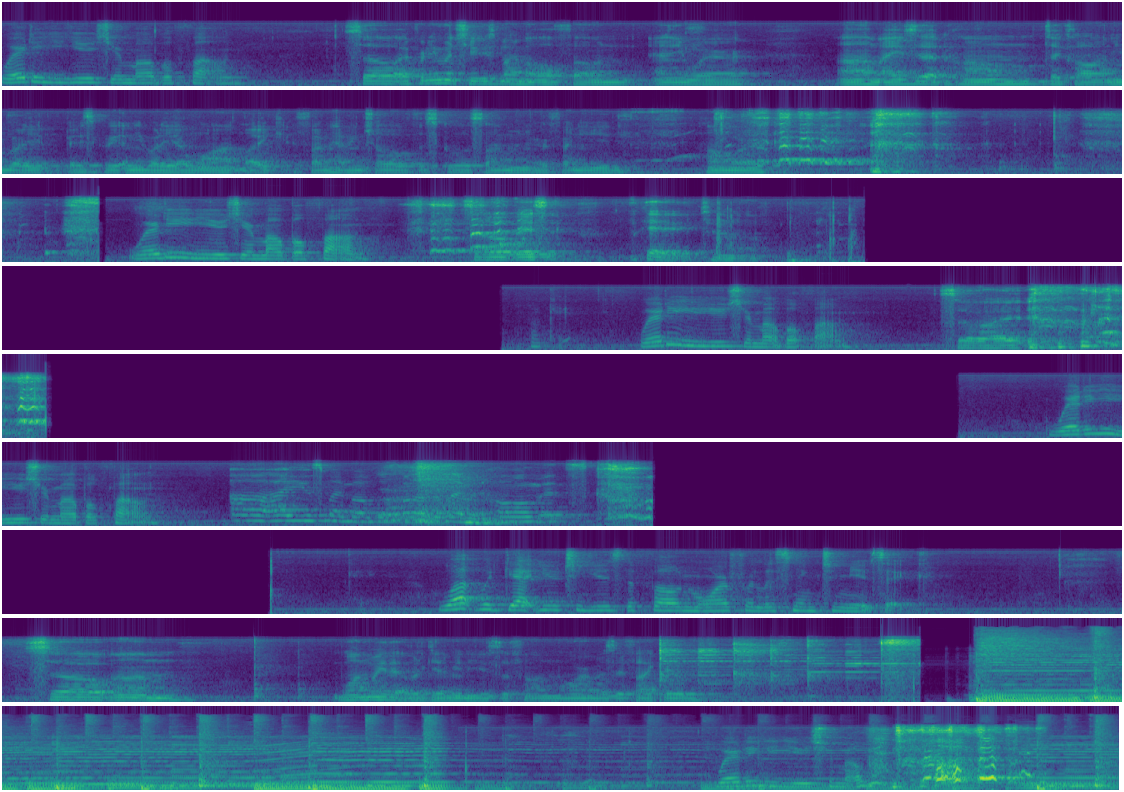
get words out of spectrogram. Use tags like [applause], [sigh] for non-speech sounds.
Where do you use your mobile phone? So I pretty much use my mobile phone anywhere. Um, I use it at home to call anybody, basically anybody I want, like if I'm having trouble with a school assignment or if I need homework. [laughs] Where do you use your mobile phone? so basic, okay, turn it off. Okay. Where do you use your mobile phone? So I, [laughs] Where do you use your mobile phone? Uh, I use my mobile phone when I'm at home. It's [laughs] What would get you to use the phone more for listening to music? so um, one way that would get me to use the phone more was if I could Where do you use your mobile phone? [laughs]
